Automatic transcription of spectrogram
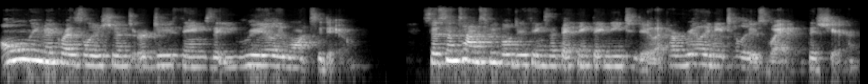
only make resolutions or do things that you really want to do. So sometimes people do things that they think they need to do, like I really need to lose weight this year.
